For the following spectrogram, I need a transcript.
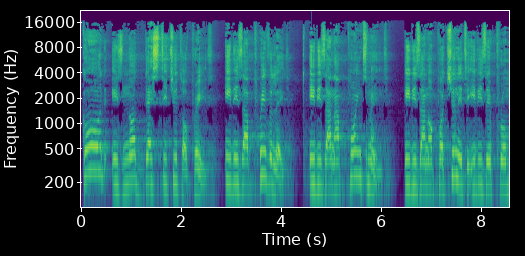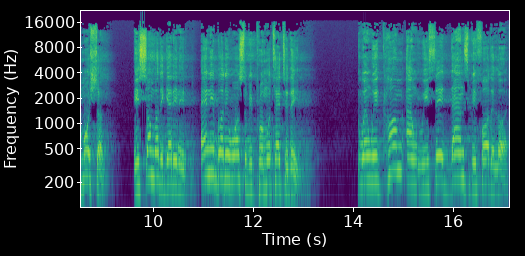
God is not destitute of praise. It is a privilege. It is an appointment. It is an opportunity. It is a promotion. Is somebody getting it? Anybody wants to be promoted today? When we come and we say dance before the Lord,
